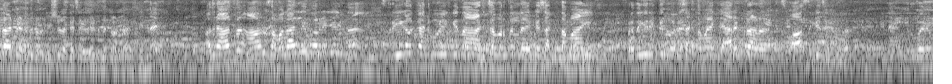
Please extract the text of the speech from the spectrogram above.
ഇതായിട്ട് എടുത്തിട്ടുണ്ട്. വിഷുവിലൊക്കെ ചെയ്ത് എടുത്തിട്ടുണ്ട്. പിന്നെ അതിനകത്ത് ആ ഒരു സമകാലിക എന്ന് പറഞ്ഞു കഴിഞ്ഞാൽ ഇന്ന് സ്ത്രീകൾക്ക് അനുഭവിക്കുന്ന ആ അടിച്ചമർത്തലിനെയൊക്കെ ശക്തമായി പ്രതികരിക്കുന്ന ഒരു ശക്തമായ ക്യാരക്ടറാണ് സ്വാസിക ചെയ്യുന്നത്. പിന്നെ ധ്രുവനും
